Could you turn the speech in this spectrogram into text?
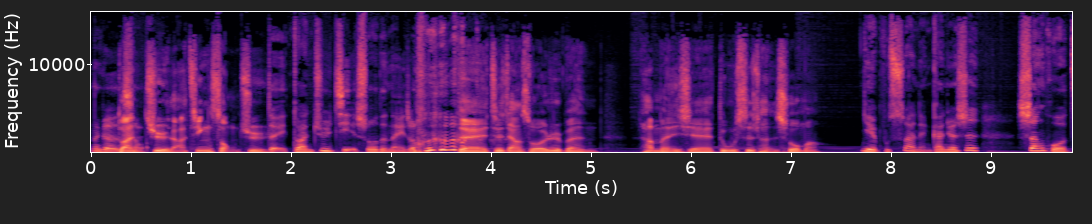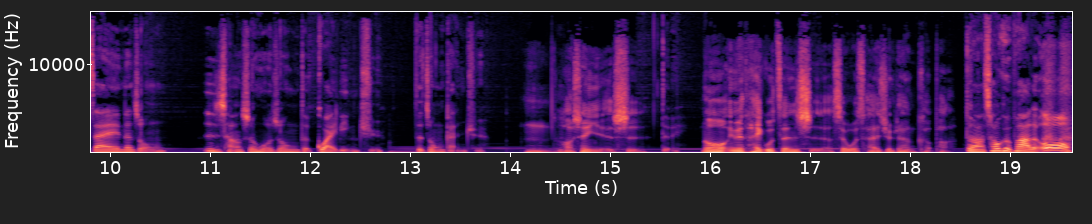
那个短剧啦，惊悚剧。对，短剧解说的那种。对，就讲说日本他们一些都市传说吗？也不算呢，感觉是生活在那种日常生活中的怪邻居的这种感觉。嗯，好像也是对。然后因为太过真实了，所以我才觉得很可怕。对啊，超可怕的哦，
